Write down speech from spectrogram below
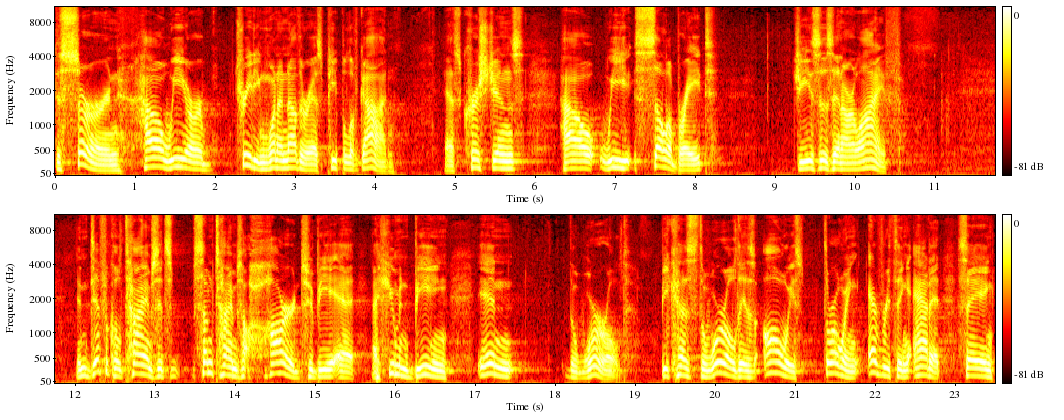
discern how we are treating one another as people of God, as Christians, how we celebrate Jesus in our life. In difficult times, it's sometimes hard to be a, a human being in the world because the world is always throwing everything at it, saying,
